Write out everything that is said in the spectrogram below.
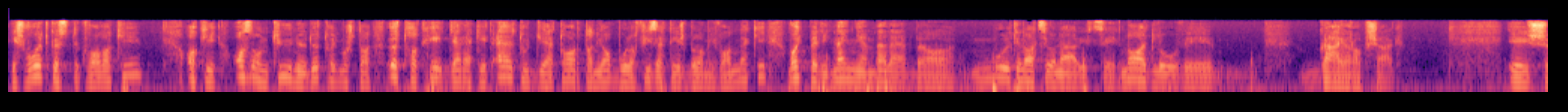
És volt köztük valaki, aki azon tűnődött, hogy most a 5-6-7 gyerekét el tudja tartani abból a fizetésből, ami van neki, vagy pedig menjen bele ebbe a multinacionális cég, nagy lóvé, gályarapság. És,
